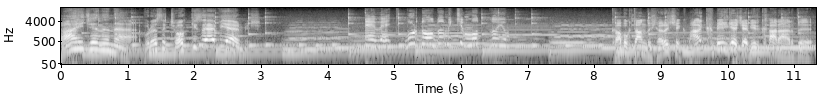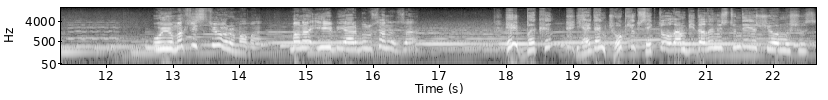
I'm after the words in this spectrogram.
Vay canına. Burası çok güzel bir yermiş. Evet, burada olduğum için mutluyum. Kabuktan dışarı çıkmak bilgece bir karardı. Uyumak istiyorum ama. Bana iyi bir yer bulsanıza. Hey bakın, yerden çok yüksekte olan bir dalın üstünde yaşıyormuşuz.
